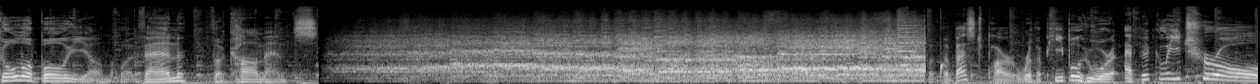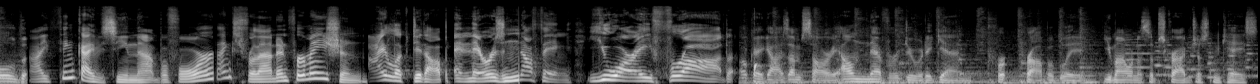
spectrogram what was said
Gullibulium. But then, the comments. The best part were the people who were epically trolled. I think I've seen that before. Thanks for that information. I looked it up and there is nothing. You are a fraud. Okay, guys, I'm sorry. I'll never do it again. Pr probably. You might want to subscribe just in case.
